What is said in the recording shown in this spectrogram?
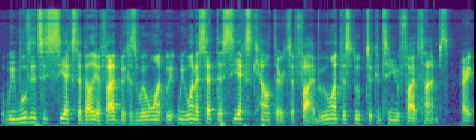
We moved into CX the value of 5 because we want we, we want to set the CX counter to 5. We want this loop to continue 5 times, right?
